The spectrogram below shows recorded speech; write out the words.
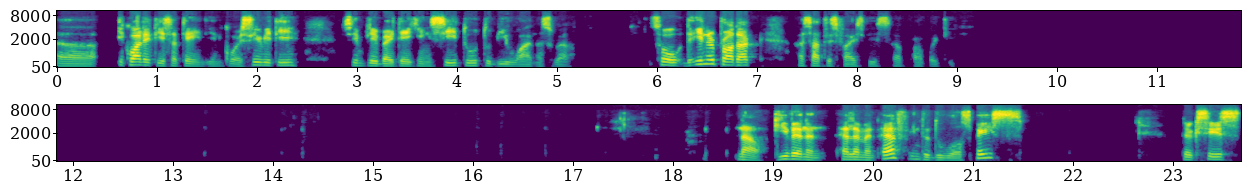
Uh, equality is attained in coercivity simply by taking C2 to be 1 as well. So the inner product uh, satisfies this uh, property. Now, given an element F in the dual space, there exists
